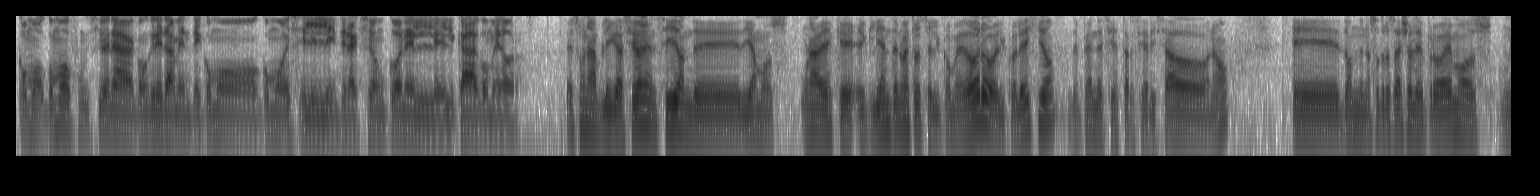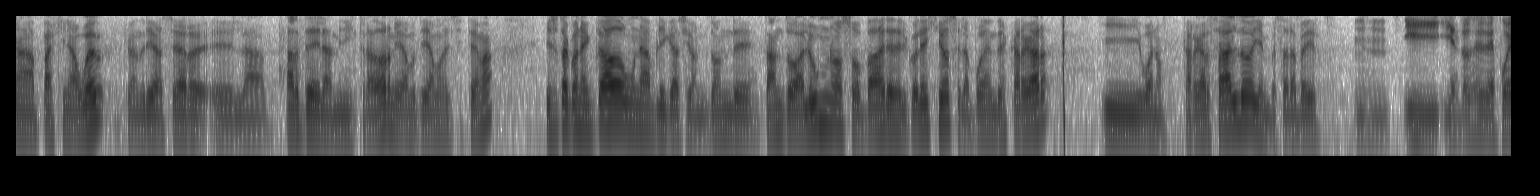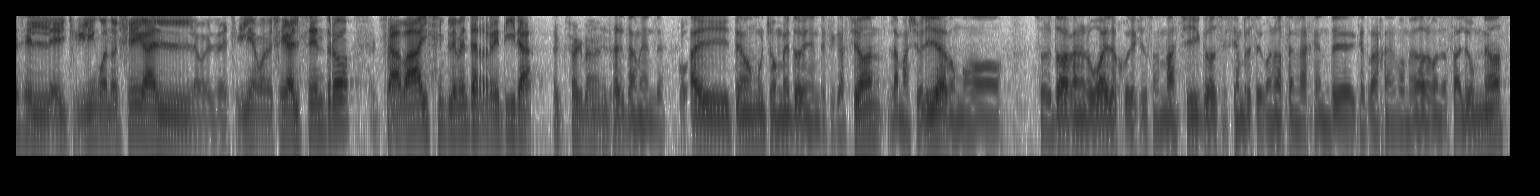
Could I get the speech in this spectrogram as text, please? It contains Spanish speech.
¿Cómo, cómo funciona concretamente? ¿Cómo, cómo es la interacción con el cada comedor? Es una aplicación en sí donde, digamos, una vez que el cliente nuestro es el comedor o el colegio, depende si es terciarizado o no, eh, donde nosotros a ellos le proveemos una página web, que vendría a ser eh, la parte del administrador, digamos, digamos, del sistema, eso está conectado a una aplicación donde tanto alumnos o padres del colegio se la pueden descargar y, bueno, cargar saldo y empezar a pedir y, entonces después el, chiquilín cuando llega al, la chiquilina cuando llega al centro ya va y simplemente retira. Exactamente. Exactamente. Ahí tenemos muchos métodos de identificación. La mayoría, como sobre todo acá en Uruguay, los colegios son más chicos y siempre se conocen la gente que trabaja en el comedor con los alumnos.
